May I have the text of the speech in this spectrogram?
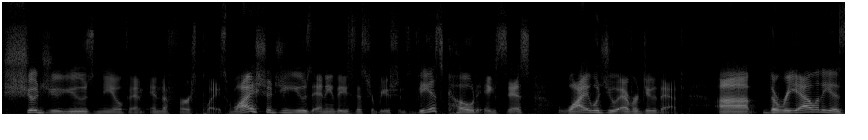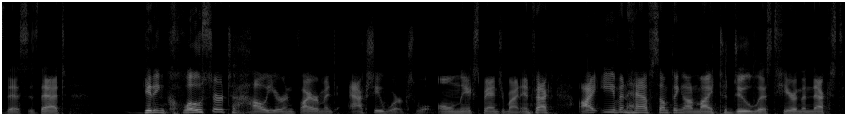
should you use NeoVim in the first place? Why should you use any of these distributions? VS Code exists. Why would you ever do that? Uh, the reality is this: is that getting closer to how your environment actually works will only expand your mind. In fact, I even have something on my to-do list here in the next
